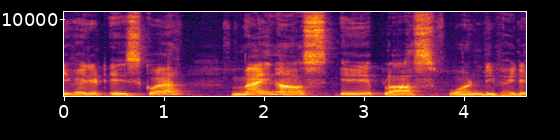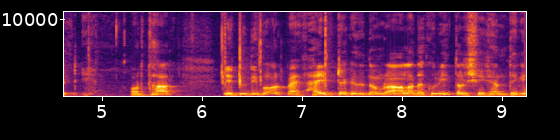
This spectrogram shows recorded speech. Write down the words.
divided A square minus A plus one divided A অর্থাৎ এ টু দি পাওয়ার ফাইভটাকে যদি আমরা আলাদা করি, তাহলে সেখান থেকে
